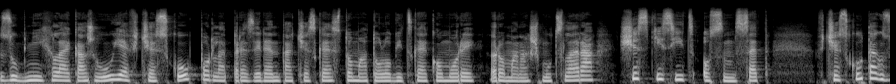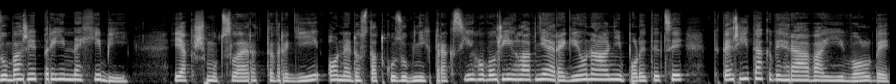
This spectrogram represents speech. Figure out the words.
Zubních lékařů je v Česku podle prezidenta České stomatologické komory Romana Šmuclera 6800. V Česku tak zubaři prý nechybí. Jak Šmucler tvrdí, o nedostatku zubních praxí hovoří hlavně regionální politici, kteří tak vyhrávají volby.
